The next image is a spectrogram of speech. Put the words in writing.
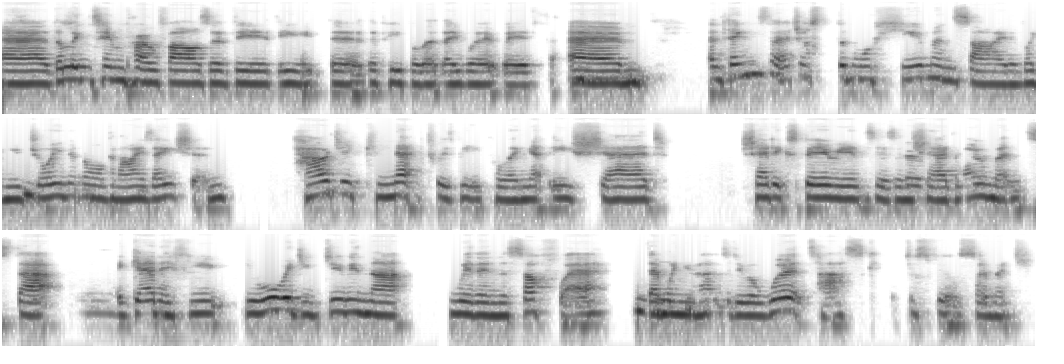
Uh, the LinkedIn profiles of the, the the the people that they work with. Um, mm-hmm. and things that are just the more human side of when you join an organization, how do you connect with people and get these shared shared experiences and shared moments that again if you you're already doing that within the software then when you have to do a work task, it just feels so much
